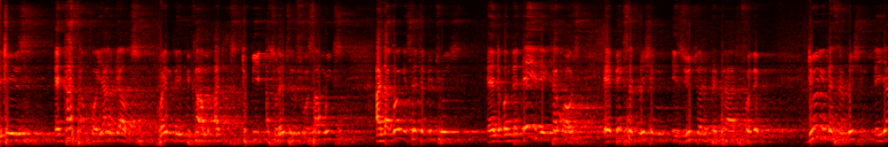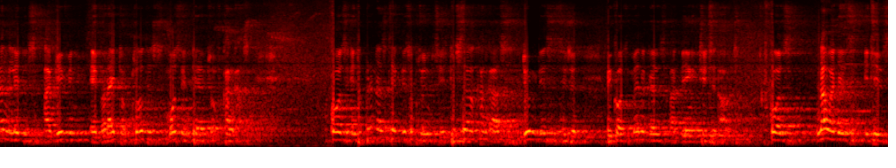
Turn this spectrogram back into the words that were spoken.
it is a custom for young girls when they become adults to be isolated for some weeks, undergoing certain rituals, and on the day they come out, a big celebration is usually prepared for them. During the celebration, the young ladies are given a variety of clothes, most in terms of kangas. Of course, entrepreneurs take this opportunity to sell kangas during this season because many girls are being treated out. Of course, nowadays it is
